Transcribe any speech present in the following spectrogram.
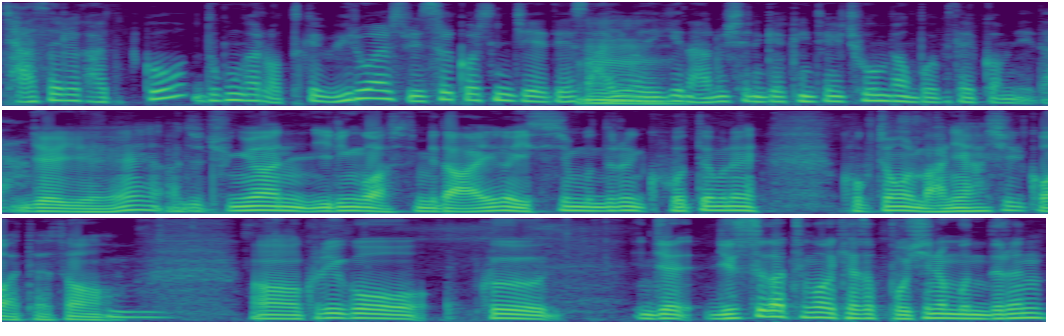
자세를 갖고 누군가를 어떻게 위로할 수 있을 것인지에 대해서 음. 아이와 얘기 나누시는 게 굉장히 좋은 방법이 될 겁니다. 예, 예. 아주 중요한 일인 것 같습니다. 아이 가 있으신 분들은 그것 때문에 걱정을 많이 하실 것 같아서. 음. 어, 그리고 그 이제 뉴스 같은 거 계속 보시는 분들은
